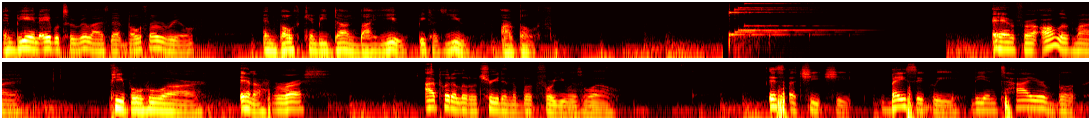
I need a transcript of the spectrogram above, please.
And being able to realize that both are real and both can be done by you because you are both. And for all of my people who are in a rush, I put a little treat in the book for you as well. It's a cheat sheet. Basically, the entire book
